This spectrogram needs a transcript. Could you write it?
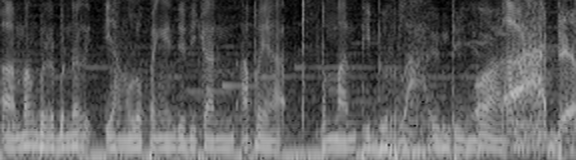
uh, emang bener-bener yang lu pengen jadikan apa ya teman tidur lah intinya. Waduh. Ada.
